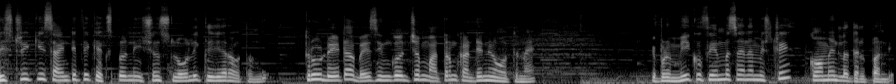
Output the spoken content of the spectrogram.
మిస్టరీకి సైంటిఫిక్ ఎక్స్ప్లెనేషన్ స్లోలీ క్లియర్ అవుతుంది. త్రూ డేటాబేస్ ఇంకొంచెం మాత్రం కంటిన్యూ అవుతున్నాయి. ఇప్పుడు మీకు ఫేమస్ అయిన మిస్టరీ కామెంట్లో తెలపండి.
